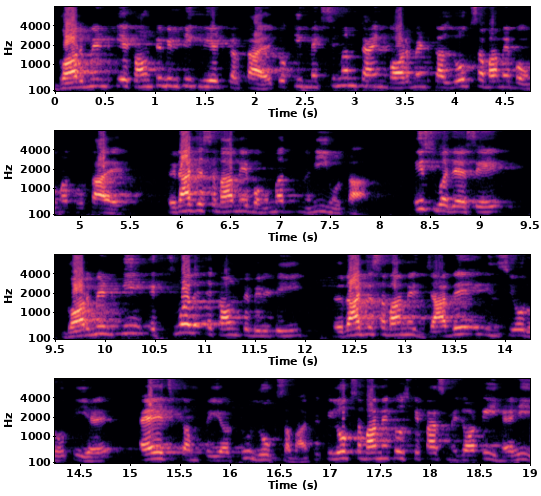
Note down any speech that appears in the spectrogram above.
गवर्नमेंट की अकाउंटेबिलिटी क्रिएट करता है, क्योंकि मैक्सिमम टाइम गवर्नमेंट का लोकसभा में बहुमत होता है, राज्यसभा में बहुमत नहीं होता। इस वजह से गवर्नमेंट की एक्चुअल अकाउंटेबिलिटी राज्यसभा में ज़्यादा इंश्योर होती है एज कंपेयर टू लोकसभा, क्योंकि लोकसभा में तो उसके पास मेजोरिटी है ही,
